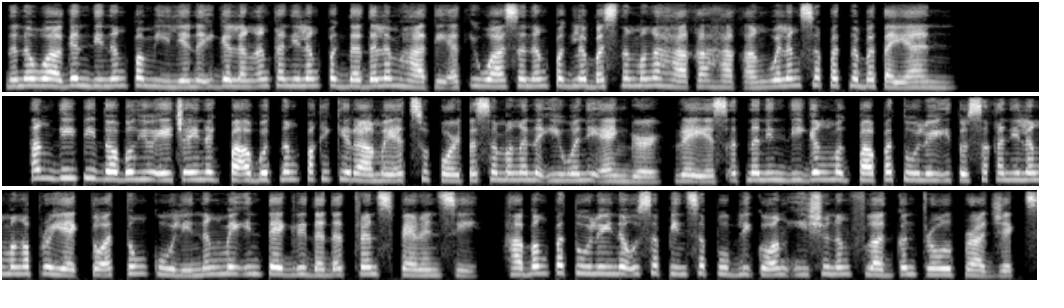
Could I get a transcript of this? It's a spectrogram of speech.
nanawagan din ng pamilya na igalang ang kanilang pagdadalamhati at iwasan ang paglabas ng mga haka-hakang walang sapat na batayan. Ang DPWH ay nagpaabot ng pakikiramay at suporta sa mga naiwan ni Enger, Reyes at nanindigang magpapatuloy ito sa kanilang mga proyekto at tungkulin ng may integridad at transparency. Habang patuloy na usapin sa publiko ang isyu ng flood control projects,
